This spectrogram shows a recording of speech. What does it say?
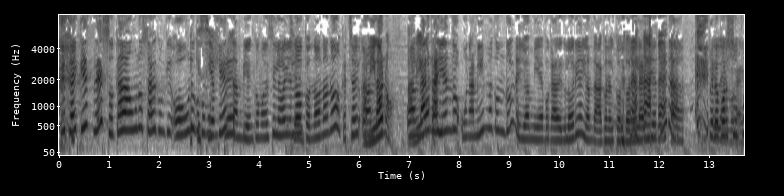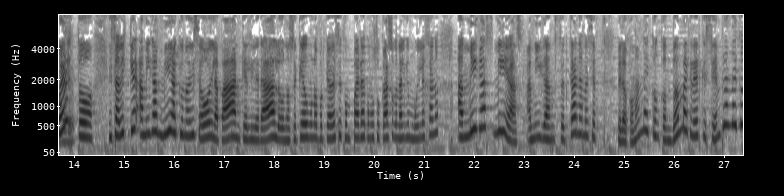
¿cachai? ¿Qué es eso? Cada uno sabe con qué, o uno Es que como siempre- mujer también, como decirle, oye, Sí. loco, no, no, no, ¿cachai? O Amigo, andar- no. O no. trayendo una misma condón. Yo en mi época de gloria, yo andaba con el condón en la billetera. Pero por supuesto. ¿Y sabéis qué? Amigas mías que uno dice, hoy la PAN, que es liberal, o no sé qué, uno porque a veces compara como su caso con alguien muy lejano. Amigas mías, amigas cercanas, me dicen, pero ¿cómo andáis con condón? Va a creer que siempre andáis con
